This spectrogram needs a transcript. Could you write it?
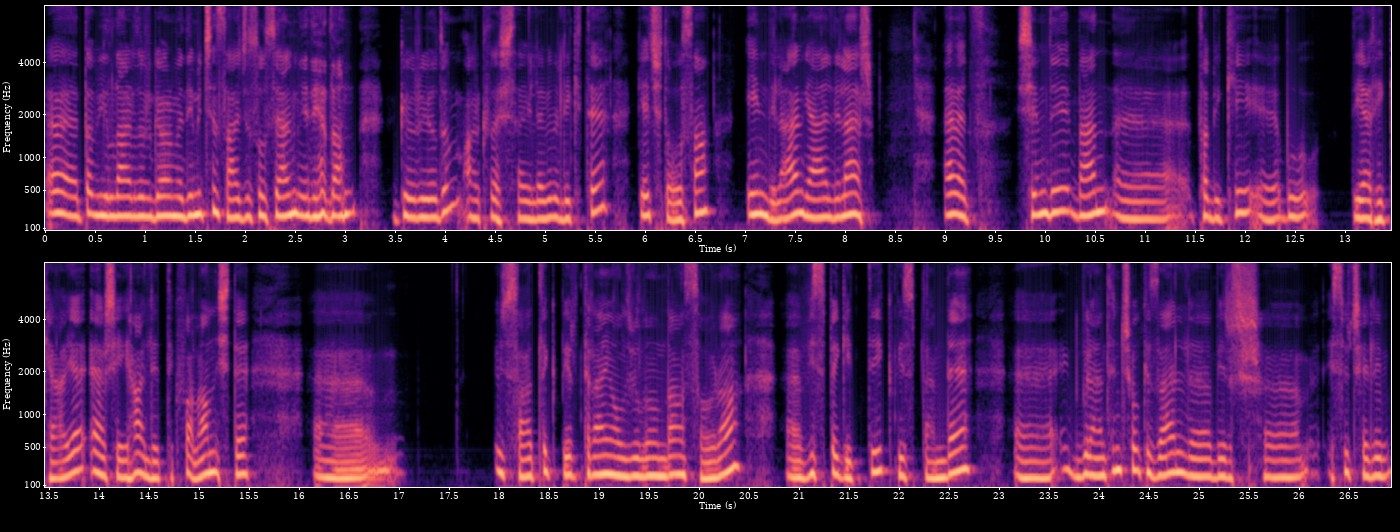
Evet tabii yıllardır görmediğim için sadece sosyal medyadan görüyordum arkadaşlarıyla birlikte. Geç de olsa indiler geldiler. Evet şimdi ben e, tabii ki e, bu diğer hikaye her şeyi hallettik falan işte 3 saatlik bir tren yolculuğundan sonra e, Visp'e gittik. Visp'ten de e, Bülent'in çok güzel e, bir e, İsviçreli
